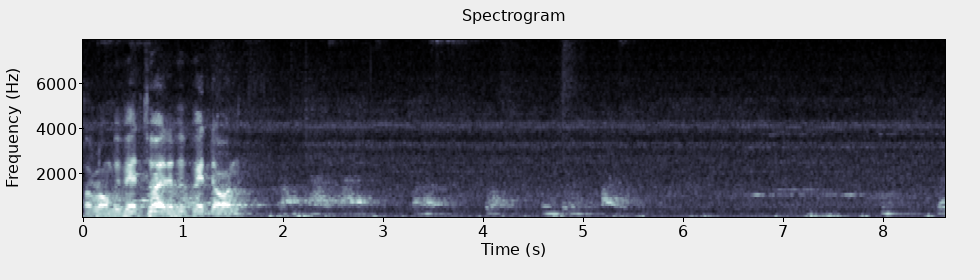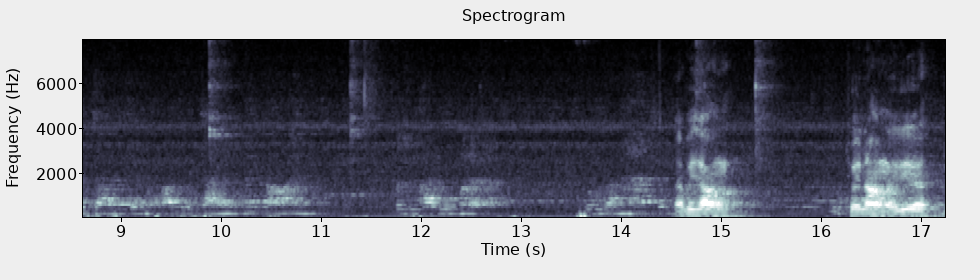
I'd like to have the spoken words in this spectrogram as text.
ตกลงพี่เพชรช่วยหรือพี่เพชรโดน แล้วพี่ทอง ช่วยน้องหน่อยดิเ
